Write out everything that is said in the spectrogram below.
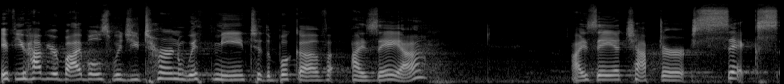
If you have your Bibles, would you turn with me to the book of Isaiah? Isaiah chapter 6.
